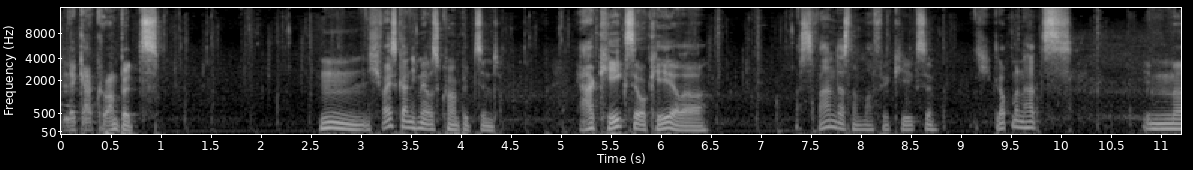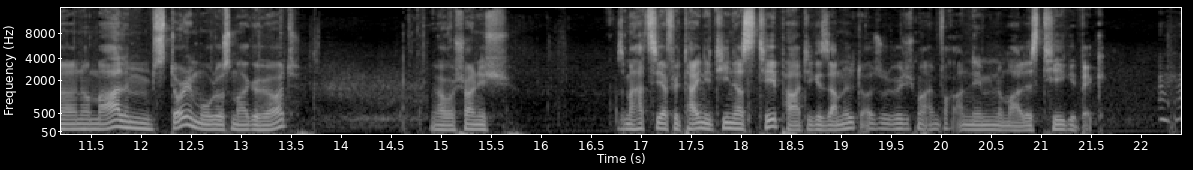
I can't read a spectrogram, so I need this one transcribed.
Lecker Crumpets. Hm, ich weiß gar nicht mehr, was Crumpets sind. Ja, Kekse, okay, aber... Was waren das nochmal für Kekse? Ich glaube, man hat's im äh, normalen Story-Modus mal gehört. Ja, wahrscheinlich... Also man hat sie ja für Tiny Tinas Teeparty gesammelt, also würde ich mal einfach annehmen, normales Teegebäck. Mhm.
